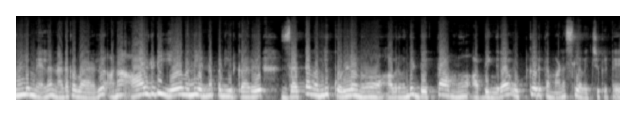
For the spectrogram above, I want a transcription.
புல்லு மேலே நடக்க வராரு ஆனால் ஆல்ரெடி ஏ வந்து என்ன பண்ணியிருக்காரு ஜெட்டை வந்து கொல்லணும். அவர் வந்து டெத் ஆகணும் அப்படிங்கிற உட்கருத்தை மனசில் வச்சுக்கிட்டு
